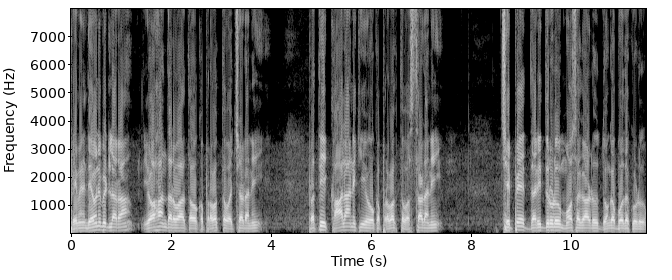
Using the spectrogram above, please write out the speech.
ప్రేమైన దేవుని బిడ్డలారా యోహాన్ తర్వాత ఒక ప్రవక్త వచ్చాడని ప్రతి కాలానికి ఒక ప్రవక్త వస్తాడని చెప్పే దరిద్రుడు మోసగాడు దొంగ బోధకుడు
